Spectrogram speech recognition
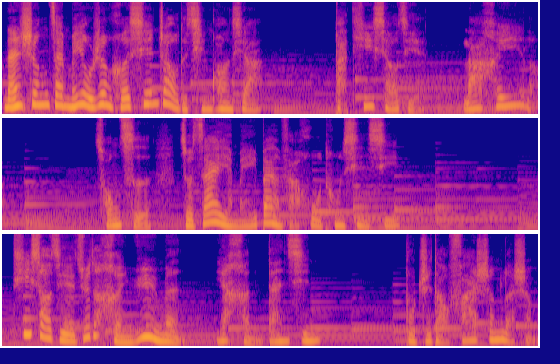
男生在没有任何先兆的情况下，把 T 小姐拉黑了，从此就再也没办法互通信息。T 小姐觉得很郁闷，也很担心。不知道发生了什么，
